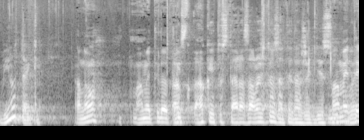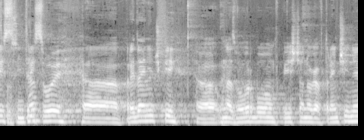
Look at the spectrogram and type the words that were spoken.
vinotéky. Áno, máme teda tri... Ako, ako je to stará záležitosť a teda, že kde sú? Máme tri, tri svoje uh, predajničky uh, u nás vo Vrbovom, v Piešťanoch a v Trenčíne.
